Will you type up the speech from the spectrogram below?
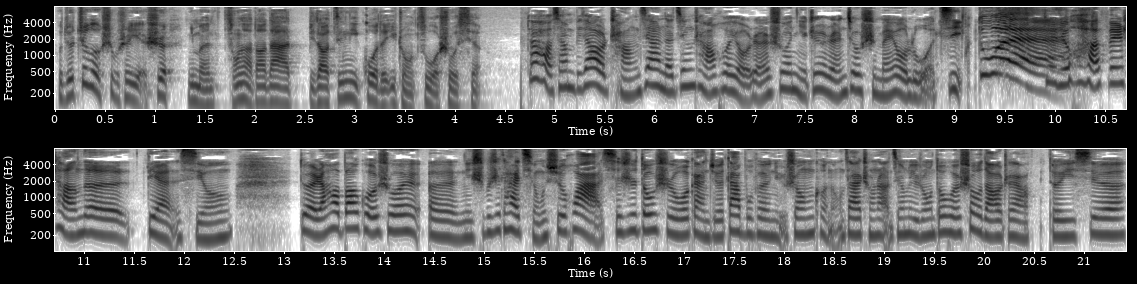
我觉得这个是不是也是你们从小到大比较经历过的一种自我受限？对，好像比较常见的，经常会有人说你这个人就是没有逻辑。对，这句话非常的典型。对，然后包括说，呃，你是不是太情绪化？其实都是我感觉大部分女生可能在成长经历中都会受到这样的一些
